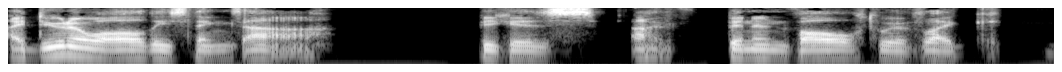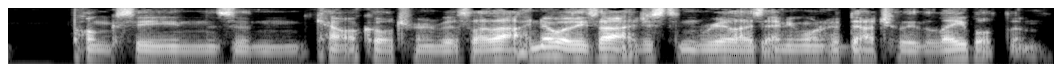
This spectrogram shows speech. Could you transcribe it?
I do know what all these things are because I've been involved with like punk scenes and counterculture and bits like that. I know what these are. I just didn't realize anyone had actually labeled them.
